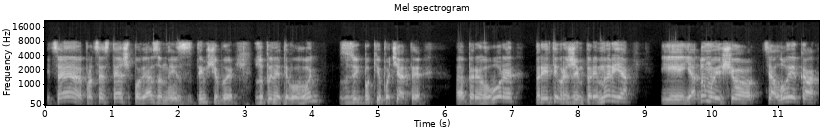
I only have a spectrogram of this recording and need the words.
І це процес теж пов'язаний з тим, щоб зупинити вогонь з усіх боків, почати е, переговори, перейти в режим перемир'я. І я думаю, що ця логіка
